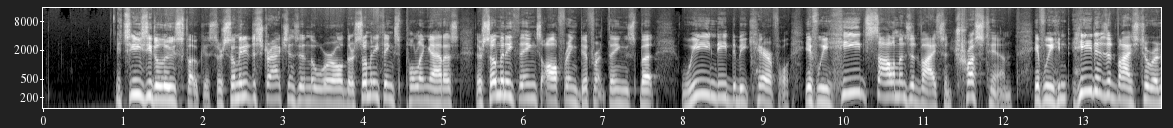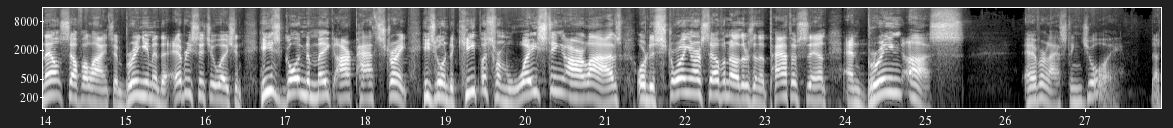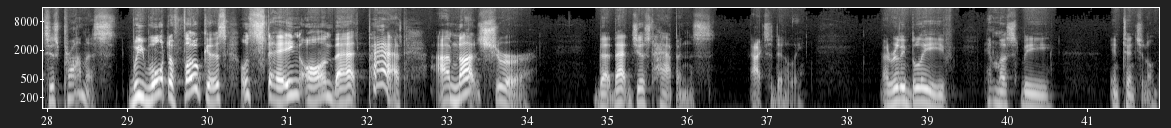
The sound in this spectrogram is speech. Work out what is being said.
It's easy to lose focus. There's so many distractions in the world. There's so many things pulling at us. There's so many things offering different things, but we need to be careful. If we heed Solomon's advice and trust him, if we heed his advice to renounce self alliance and bring him into every situation, he's going to make our path straight. He's going to keep us from wasting our lives or destroying ourselves and others in the path of sin and bring us everlasting joy. That's his promise. We want to focus on staying on that path. I'm not sure that that just happens accidentally. I really believe it must be intentional.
